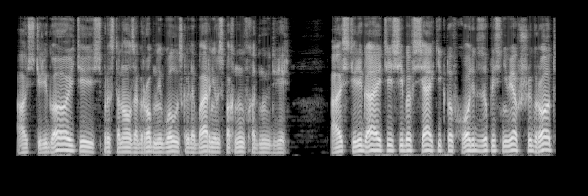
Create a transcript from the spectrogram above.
«Остерегайтесь!» — простонал загробный голос, когда Барни распахнул входную дверь. «Остерегайтесь, ибо всякий, кто входит в заплесневевший грот,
